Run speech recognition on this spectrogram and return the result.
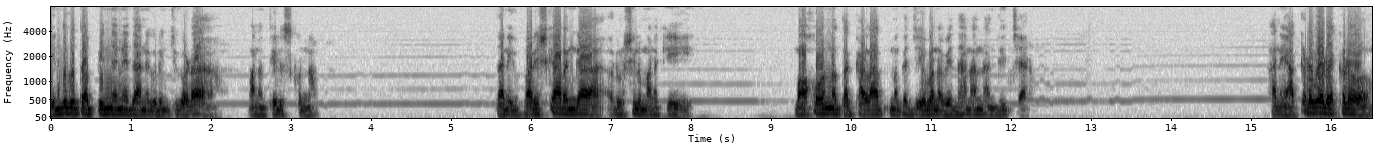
ఎందుకు తప్పింది అనే దాని గురించి కూడా మనం తెలుసుకున్నాం. దానికి పరిష్కారంగా ఋషులు మనకి మహోన్నత కళాత్మక జీవన విధానాన్ని అందించారు. అని అక్కడ కూడా ఎక్కడో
